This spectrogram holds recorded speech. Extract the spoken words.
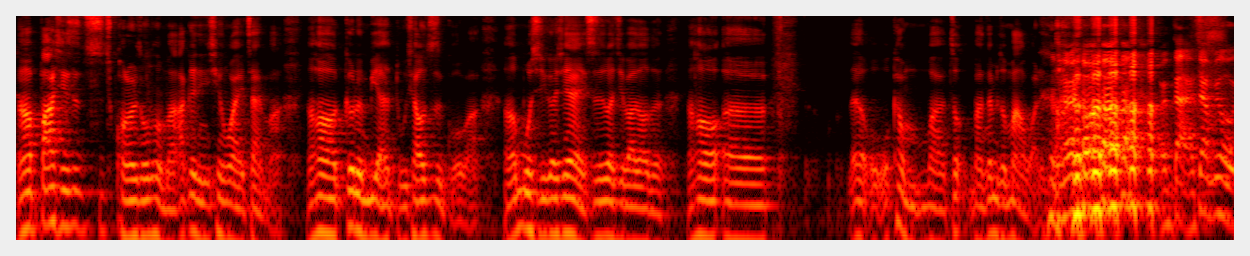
然后巴西是是狂人总统嘛，阿根廷欠外债嘛，然后哥伦比亚是毒枭治国嘛，然后墨西哥现在也是乱七八糟的。然后呃呃，我我看我们把中把南美洲骂完了，完蛋，这样没有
